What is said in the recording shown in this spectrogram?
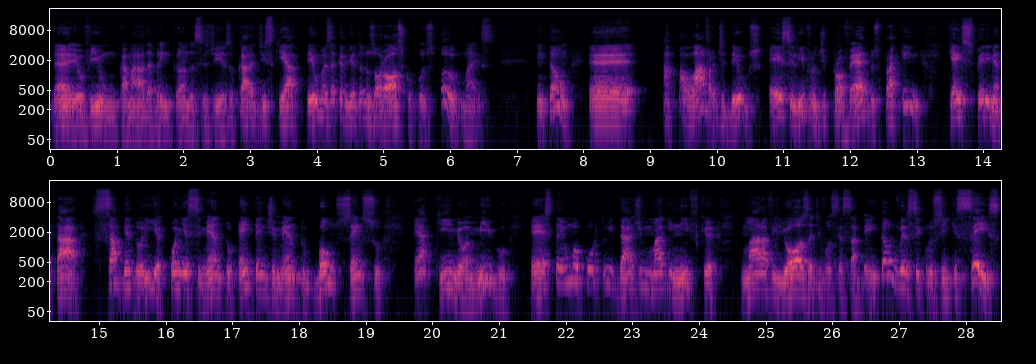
Né? Eu vi um camarada brincando esses dias. O cara diz que é ateu, mas acredita nos horóscopos. Oh, mas. Então, é, a palavra de Deus é esse livro de provérbios para quem quer experimentar sabedoria, conhecimento, entendimento, bom senso. É aqui, meu amigo, esta é uma oportunidade magnífica, maravilhosa de você saber. Então, o versículo 5 e 6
